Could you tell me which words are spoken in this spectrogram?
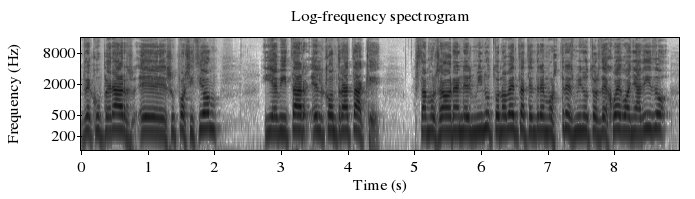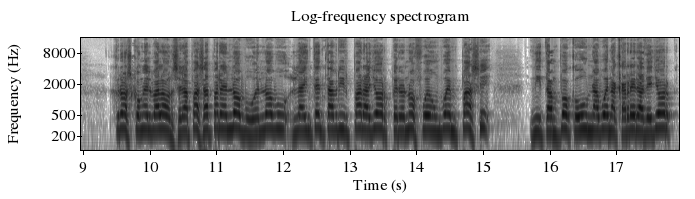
recuperar eh, su posición y evitar el contraataque. Estamos ahora en el minuto 90, tendremos tres minutos de juego añadido. Cross con el balón, se la pasa para el Lobu. El Lobu la intenta abrir para York, pero no fue un buen pase, ni tampoco una buena carrera de York.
